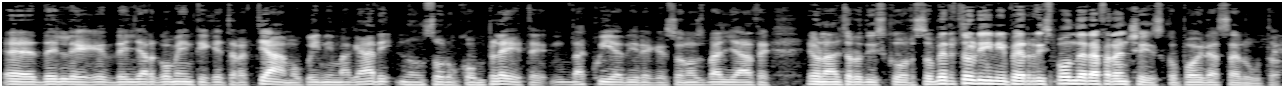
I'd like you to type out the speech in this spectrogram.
eh, delle, degli argomenti che trattiamo, quindi magari non sono complete. Da qui a dire che sono sbagliate è un altro discorso. Bertolini, per rispondere a Francesco, poi la saluto.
